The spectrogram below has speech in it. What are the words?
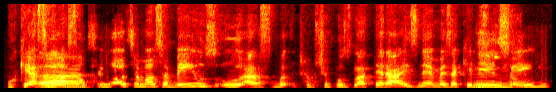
Porque a simulação ah. que você mostra, mostra bem os, os as, tipo, os laterais, né? Mas aqueles do meio.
